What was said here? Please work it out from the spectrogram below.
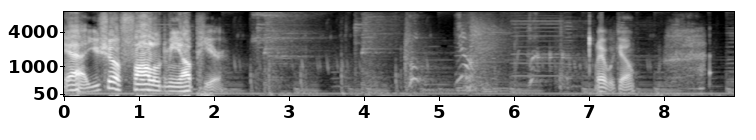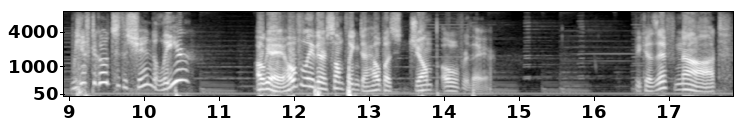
Yeah, you should have followed me up here. There we go. We have to go to the chandelier? Okay, hopefully there's something to help us jump over there. Because if not...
